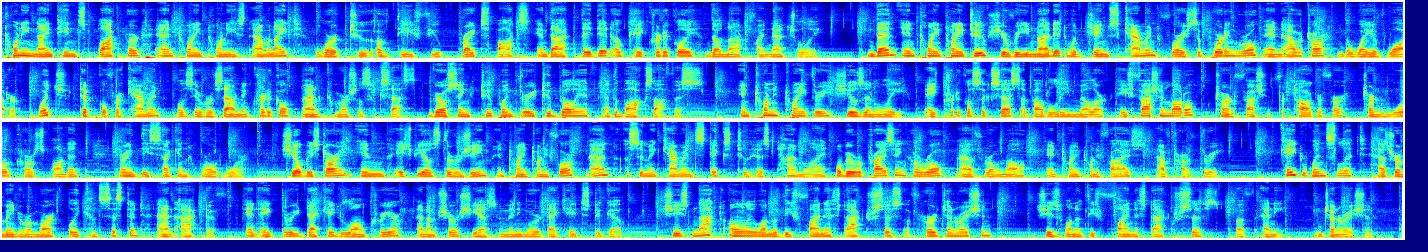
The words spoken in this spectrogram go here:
2019's Blackbird and 2020's Ammonite were two of the few bright spots in that they did okay critically, though not financially. Then in 2022, she reunited with James Cameron for a supporting role in Avatar The Way of Water, which, typical for Cameron, was a resounding critical and commercial success, grossing 2.32 billion at the box office. In 2023, she was in Lee, a critical success about Lee Miller, a fashion model turned fashion photographer turned war correspondent during the Second World War. She'll be starring in HBO's The Regime in 2024, and assuming Cameron sticks to his timeline, will be reprising her role as Ronal in 2025's Avatar 3. Kate Winslet has remained remarkably consistent and active in a three decade long career, and I'm sure she has many more decades to go. She's not only one of the finest actresses of her generation, she's one of the finest actresses of any generation.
